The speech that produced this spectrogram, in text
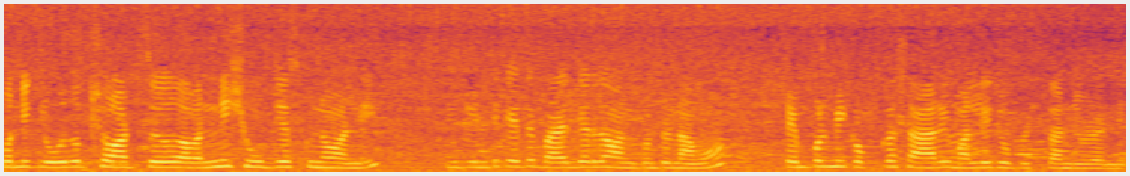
కొన్ని క్లోజప్ షాట్స్ అవన్నీ షూట్ చేసుకున్నామండి. ఇంక ఇంటికైతే బయలుదేరదాం అనుకుంటున్నాము. టెంపుల్ మీకు ఒక్కసారి మళ్ళీ చూపిస్తాను చూడండి.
